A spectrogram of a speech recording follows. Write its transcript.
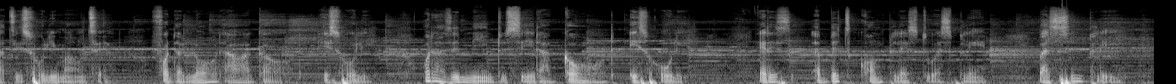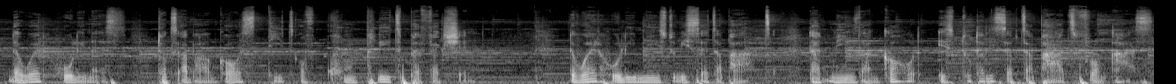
at his holy mountain, for the Lord our God is holy. What does it mean to say that God is holy? It is a bit complex to explain, but simply the word holiness talks about God's state of complete perfection. The word holy means to be set apart. That means that God is totally set apart from us.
